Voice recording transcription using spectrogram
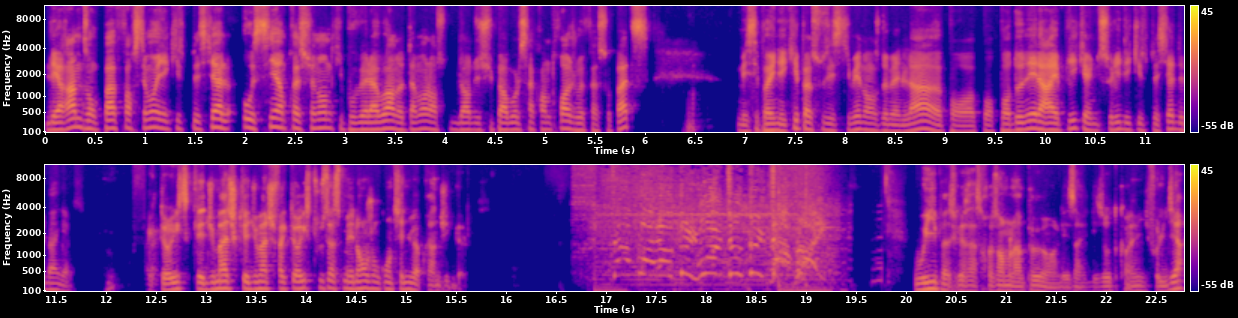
Les Rams n'ont pas forcément une équipe spéciale aussi impressionnante qu'ils pouvaient l'avoir, notamment lors, du Super Bowl 53 joué face aux Pats. Mais ce n'est pas une équipe à sous-estimer dans ce domaine-là euh, pour, pour, donner la réplique à une solide équipe spéciale des Bengals. Factor X, clé du match, clé du match, Factor X, tout ça se mélange, on continue après un jingle. Oui, parce que ça se ressemble un peu hein, les uns et les autres quand même, il faut le dire.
